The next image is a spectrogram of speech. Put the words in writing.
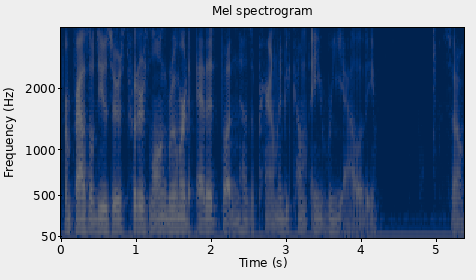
from frazzled users, Twitter's long rumored edit button has apparently become a reality. So,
